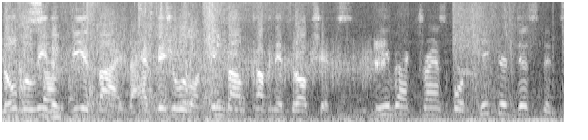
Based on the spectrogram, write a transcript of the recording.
Noble leader, be advised. I have visual on inbound Covenant dropships. Evac transport, keep your distance.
